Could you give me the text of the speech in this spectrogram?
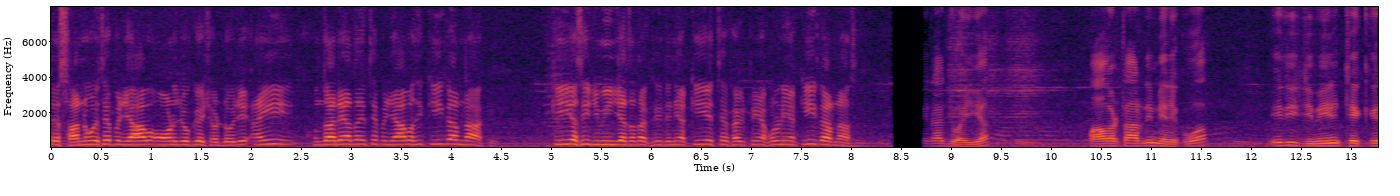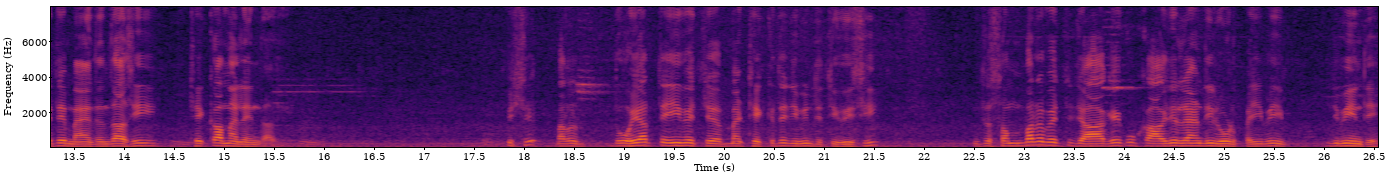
ਤੇ ਸਾਨੂੰ ਇੱਥੇ ਪੰਜਾਬ ਆਉਣ ਜੋਗੇ ਛੱਡੋ। ਜੇ ਐਂ ਹੁੰਦਾ ਰਿਹਾ ਤਾਂ ਇੱਥੇ ਪੰਜਾਬ ਅਸੀਂ ਕੀ ਕਰਨਾ ਆ ਕੇ? ਕੀ ਅਸੀਂ ਜ਼ਮੀਨ ਜਾਇਦਾਦ ਖਰੀਦਣੀ ਆ? ਕੀ ਇੱਥੇ ਫੈਕਟਰੀਆਂ ਖੋਲਣੀਆਂ ਕੀ ਕਰਨਾ ਅਸੀਂ? ਮੇਰਾ ਜਵਾਈ ਆ। ਪਾਵਰ ਟਾਰ ਨਹੀਂ ਮੇਰੇ ਕੋ ਆ। ਇਹਦੀ ਜ਼ਮੀਨ ਠੇਕੇ ਤੇ ਮੈਂ ਦਿੰਦਾ ਸੀ, ਠੇਕਾ ਮੈਂ ਲੈਂਦਾ ਸੀ। ਪਿਛਲੇ ਮਤਲਬ 2023 ਵਿੱਚ ਮੈਂ ਠੇਕੇ ਤੇ ਜ਼ਮੀਨ ਦਿੱਤੀ ਹੋਈ ਸੀ। ਦਸੰਬਰ ਵਿੱਚ ਜਾ ਕੇ ਕੋਈ ਕਾਗਜ਼ ਲੈਣ ਦੀ ਲੋੜ ਪਈ ਵੀ ਜ਼ਮੀਨ ਤੇ।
